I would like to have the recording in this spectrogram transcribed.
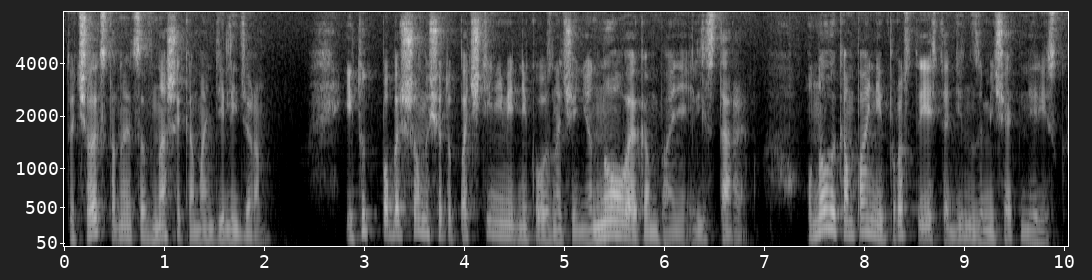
то человек становится в нашей команде лидером – и тут, по большому счету, почти не имеет никакого значения, новая компания или старая. У новой компании просто есть один замечательный риск.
